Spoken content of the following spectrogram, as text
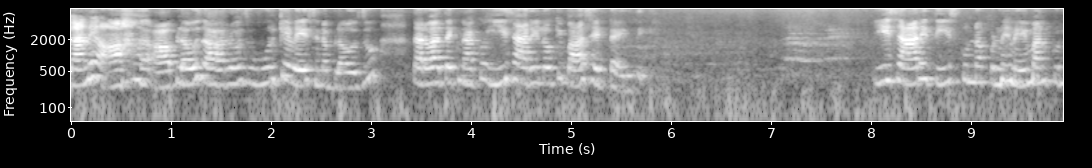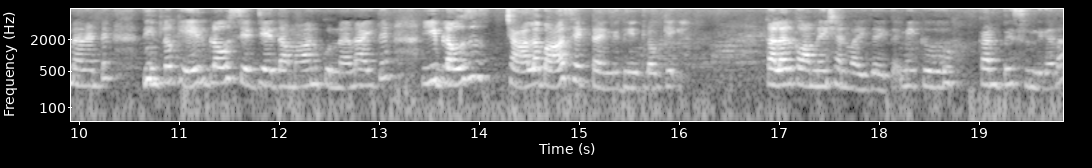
కానీ ఆ- ఆ బ్లౌజ్ ఆ రోజు ఊరికే వేసిన బ్లౌజు తర్వాతకి నాకు ఈ శారీలోకి బాగా సెట్ అయింది. ఈ శారీ తీసుకున్నప్పుడు నేను ఏమనుకున్నానంటే దీంట్లోకి ఏది బ్లౌజ్ సెట్ చేద్దామా అనుకున్నాను. అయితే ఈ బ్లౌజ్ చాలా బాగా సెట్ అయింది దీంట్లోకి. కలర్ కాంబినేషన్ వైజ్ అయితే మీకు కనిపిస్తుంది కదా?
